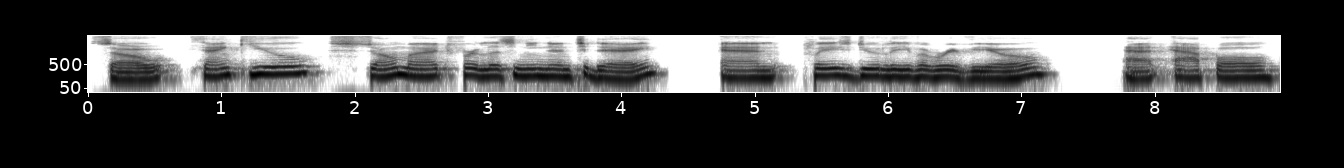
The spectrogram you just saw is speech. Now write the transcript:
So thank you so much for listening in today. And please do leave a review at Apple,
